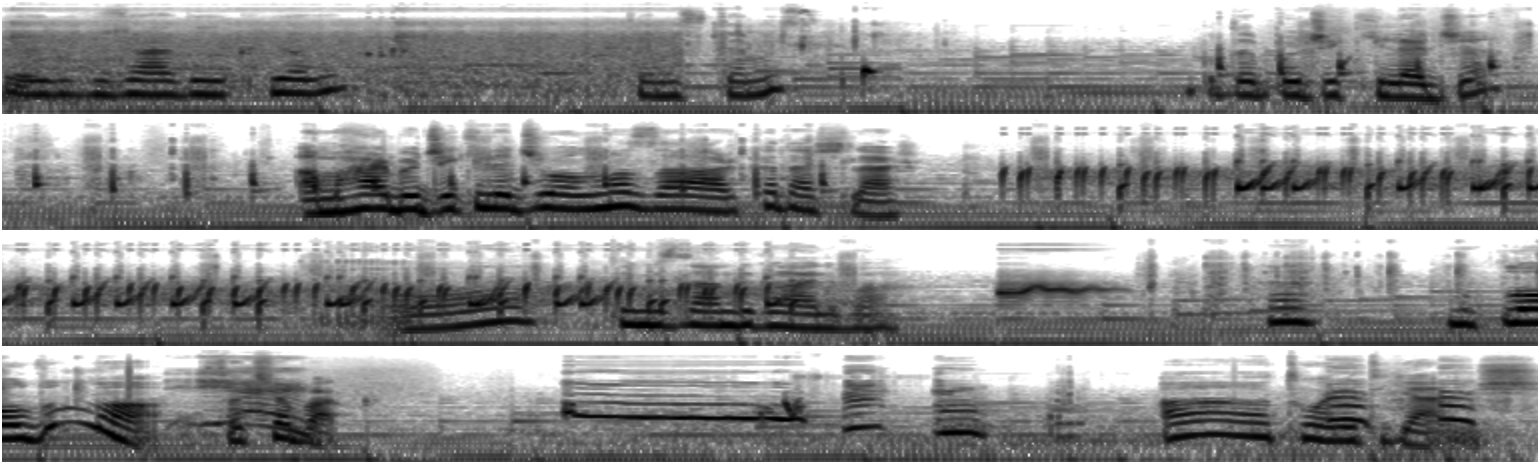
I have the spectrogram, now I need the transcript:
Şöyle güzel de yıkayalım. Temiz temiz. Da böcek ilacı. Ama her böcek ilacı olmaz ha arkadaşlar. Oo, temizlendi galiba. Heh, mutlu oldun mu? Saça bak. Aa tuvaleti gelmiş.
